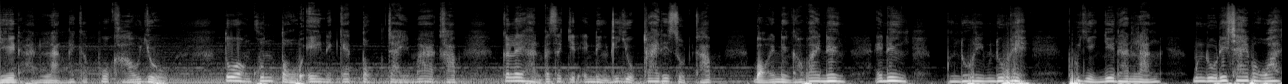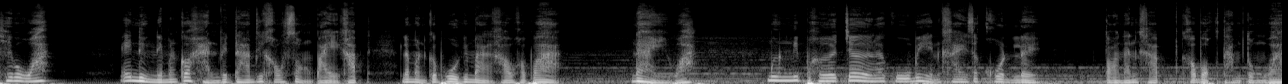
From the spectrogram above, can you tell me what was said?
ยืนหันหลังให้กับพวกเขาอยู่ ตัวของคุณโตเองเนี่ยแกตกใจมากครับ ก็เลยหันไปสะกิดไอ้หนึ่งที่อยู่ใกล้ที่สุดครับ บอกไอ้หนึ่งครับว่าไอ้หนึ่งไอ้หนึ่งมึงดูดิมึงดูดิผู้หญิงยืนหันหลัง มึงดูดิใช่ปะวะใช่ปะวะไอ้หนึ่งเนี่ยมันก็หันไปตามที่เขาส่องไปครับ แล้วมันก็พูดขึ้นมาเขาครับว่า ไหนวะ มึงนี่เพอเจอร์แล้วกูไม่เห็นใครสักคนเลย ตอนนั้นครับเขาบอกตามตรงว่า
